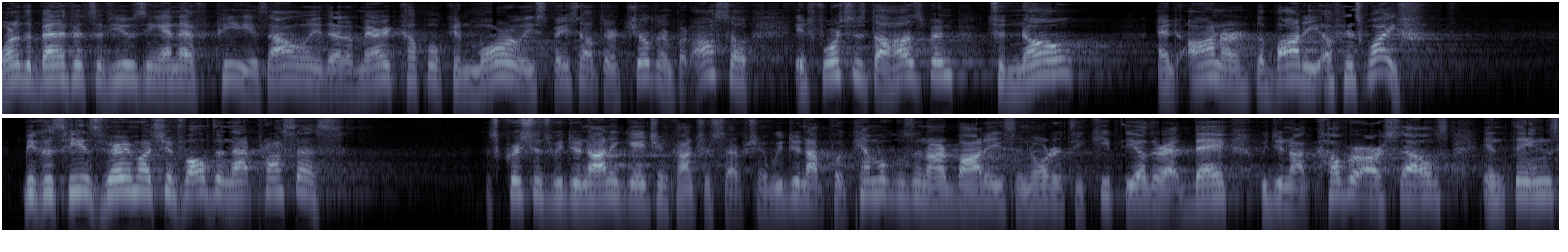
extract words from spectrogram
One of the benefits of using NFP is not only that a married couple can morally space out their children, but also it forces the husband to know and honor the body of his wife because he is very much involved in that process. As Christians, we do not engage in contraception. We do not put chemicals in our bodies in order to keep the other at bay. We do not cover ourselves in things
